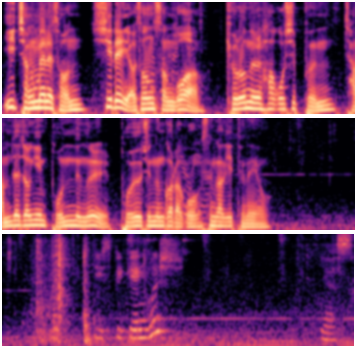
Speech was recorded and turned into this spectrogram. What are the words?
이 장면에선 실의 여성성과 결혼을 하고 싶은 잠재적인 본능을 보여주는 거라고 생각이 드네요. Do you speak English? Yes.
